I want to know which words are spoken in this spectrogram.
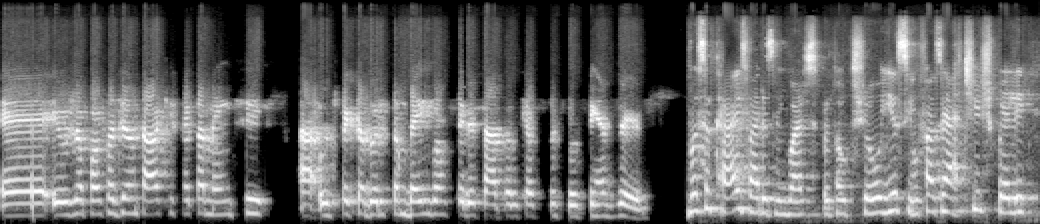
é, eu já posso adiantar que certamente ah, os espectadores também vão se interessar pelo que as pessoas têm a dizer. Você traz várias linguagens para o talk show e assim o fazer artístico ele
